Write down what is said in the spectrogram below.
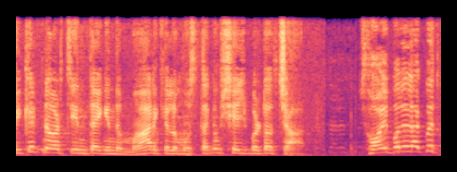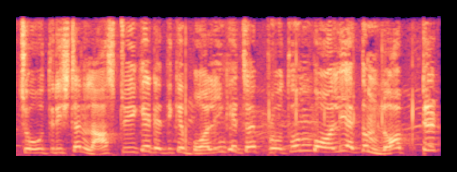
উইকেট নেওয়ার চিন্তায় কিন্তু মার খেলো মুস্তাকিম, শেষ বলটা চার। ছয় বলে লাগবে চৌত্রিশ রান লাস্ট উইকেট এদিকে বোলিং এর জয় প্রথম বলই একদম লফটেড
